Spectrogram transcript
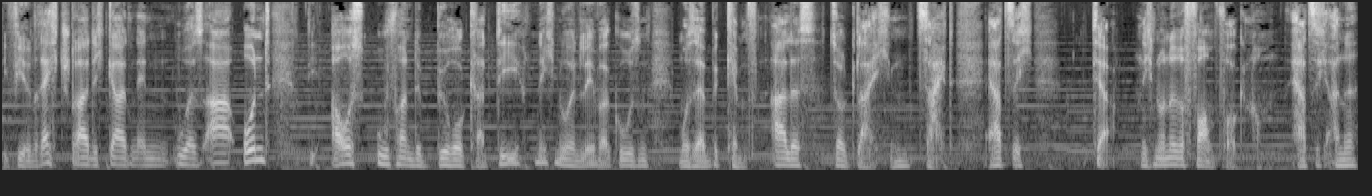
die vielen Rechtsstreitigkeiten in den USA und die ausufernde Bürokratie, nicht nur in Leverkusen, muss er bekämpfen. Alles zur gleichen Zeit. Er hat sich, tja, nicht nur eine Reform vorgenommen. Er hat sich eine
